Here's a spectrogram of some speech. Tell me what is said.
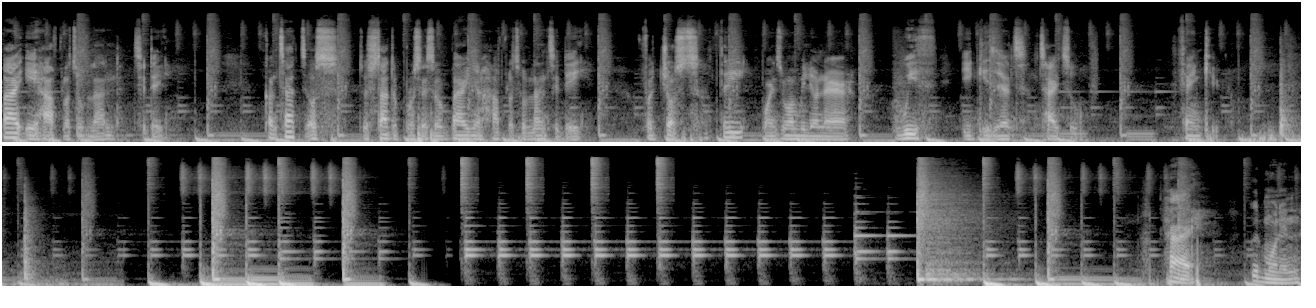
Buy a half plot of land today. Contact us to start the process of buying a half plot of land today for just 3.1 million naira with a Gazette title. Thank you. Hi. Good morning.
